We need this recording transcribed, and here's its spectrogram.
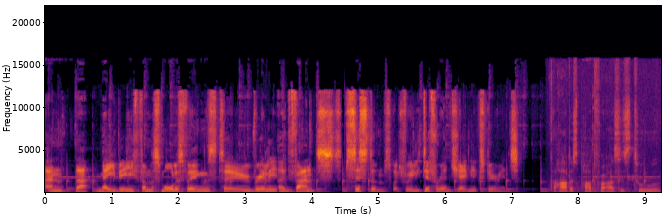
And that may be from the smallest things to really advanced systems, which really differentiate the experience. The hardest part for us is to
